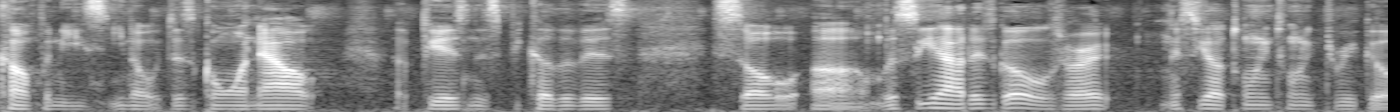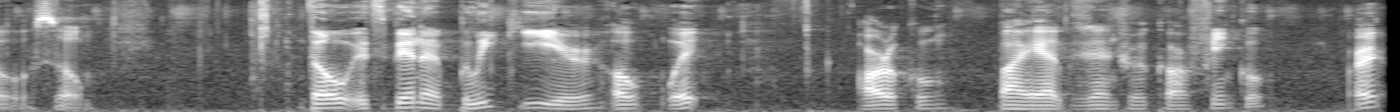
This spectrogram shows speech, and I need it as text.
companies, you know, just going out of business because of this. So um, let's see how this goes, right? Let's see how 2023 goes. So though it's been a bleak year. Oh wait, article by Alexandra Garfinkle, right?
